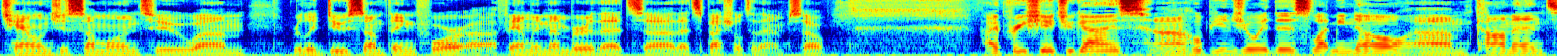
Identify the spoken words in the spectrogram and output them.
challenges someone to um, really do something for a family member that's uh, that's special to them. So. I appreciate you guys. Uh, hope you enjoyed this. Let me know. Um, comment.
